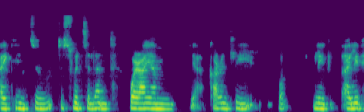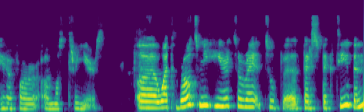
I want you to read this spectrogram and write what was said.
I came to, to Switzerland, where I am yeah currently well, live I live here for almost three years. Uh, what brought me here to re- to uh, Perspektiven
